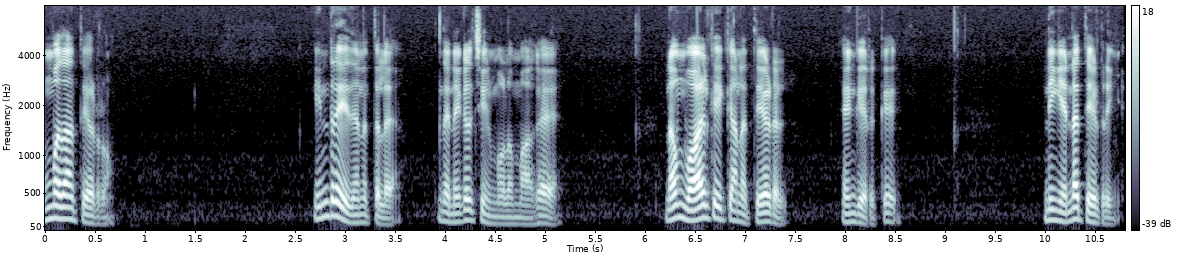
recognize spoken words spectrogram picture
உண்மை தான் தேடுறோம். இன்றைய தினத்தில் இந்த நிகழ்ச்சியின் மூலமாக நம் வாழ்க்கைக்கான தேடல் எங்கே இருக்குது நீங்கள் என்ன தேடுறீங்க?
